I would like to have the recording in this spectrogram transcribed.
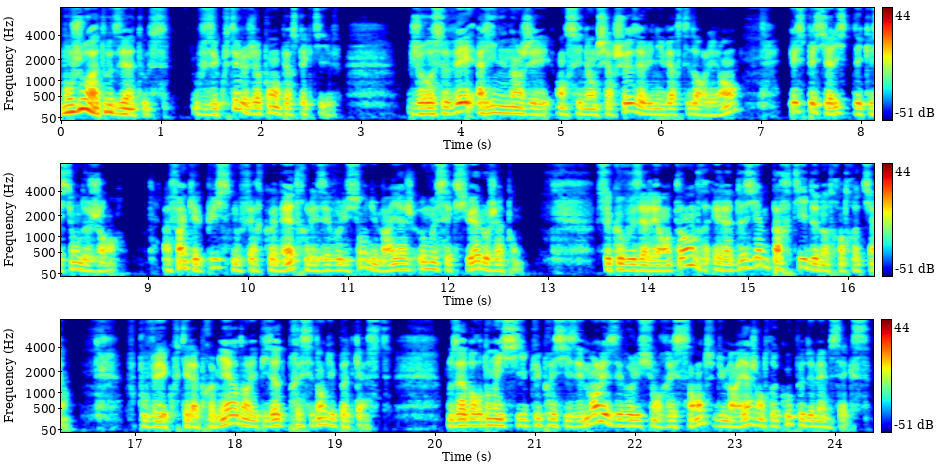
Bonjour à toutes et à tous. Vous écoutez le Japon en perspective. Je recevais Aline Ninger, enseignante-chercheuse à l'Université d'Orléans et spécialiste des questions de genre, afin qu'elle puisse nous faire connaître les évolutions du mariage homosexuel au Japon. Ce que vous allez entendre est la deuxième partie de notre entretien. Vous pouvez écouter la première dans l'épisode précédent du podcast. Nous abordons ici plus précisément les évolutions récentes du mariage entre couples de même sexe.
